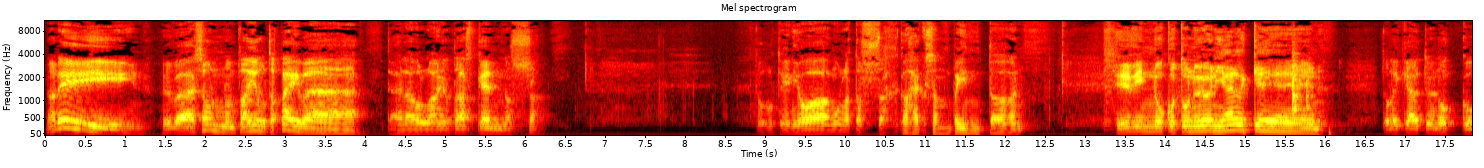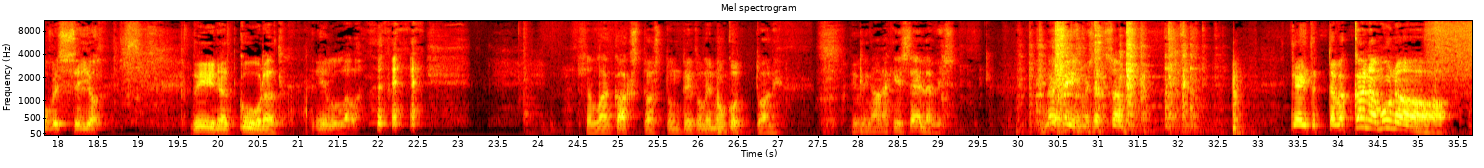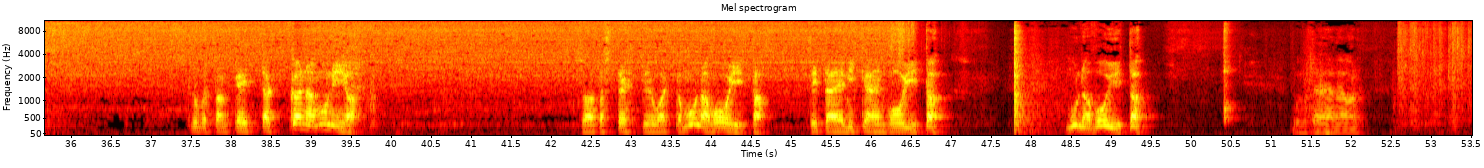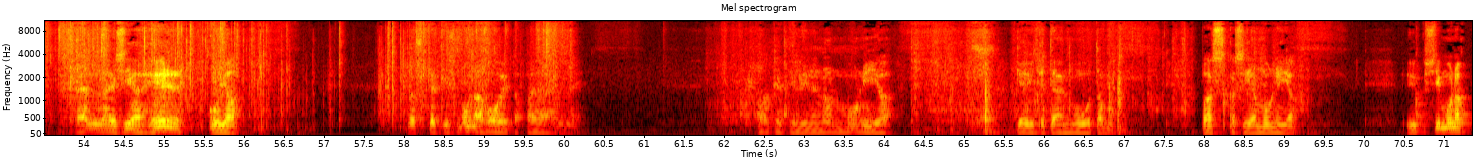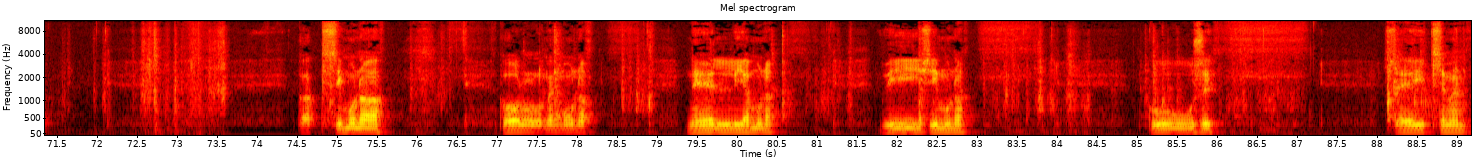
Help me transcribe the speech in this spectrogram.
No niin, hyvää sunnuntai-iltapäivää. Täällä ollaan jo taas kennossa. Tultiin jo aamulla tossa kahdeksan pintaan. Hyvin nukutun yön jälkeen. Tuli käytyy nukkuu vissiin jo viideltä kuudelta illalla. Sellainen 12 tuntia tuli nukuttua, niin hyvin ainakin selvis. Nyt ihmiset saa keitettävä kananmunaa. Ruvetaan keittää kananmunia. Saatas tehtyä vaikka munavoita. Sitä ei mikään voita. Munavoita. Kun täällä on tällaisia herkkuja. Jos tekis munavoita päälle. Paketillinen on munia. Keitetään muutama. Paskasia munia. Yksi muna. Kaksi munaa. Kolme muna. Neljä muna. Viisi muna. Kuusi. Seitsemän.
